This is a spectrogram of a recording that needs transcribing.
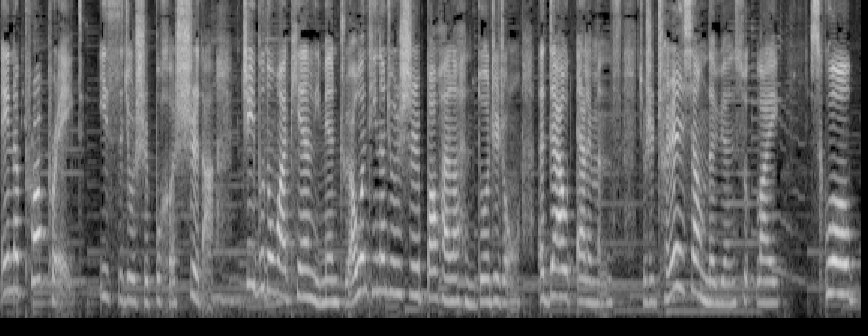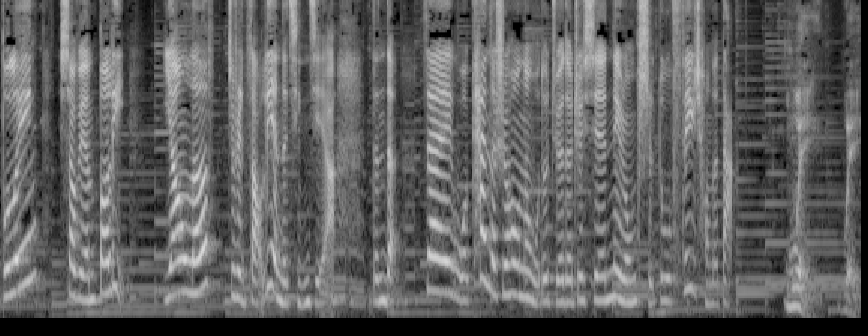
Inappropriate 意思就是不合适的啊。这部动画片里面主要问题呢，就是包含了很多这种 adult elements，就是成人向的元素，like school bullying 校园暴力，young love 就是早恋的情节啊。等等，在我看的时候呢，我都觉得这些内容尺度非常的大。Wait, wait.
